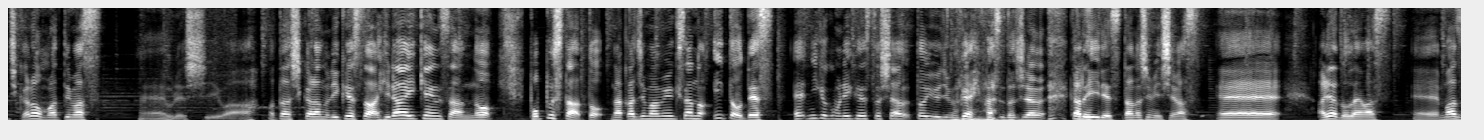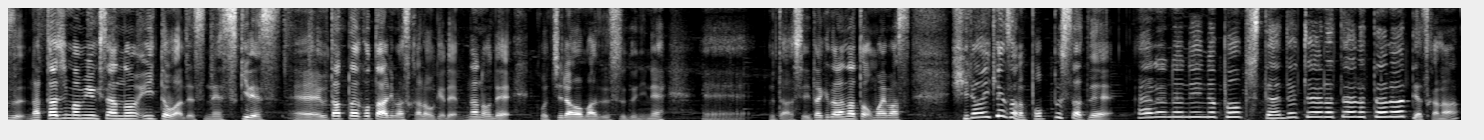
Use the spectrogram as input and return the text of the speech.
力をもらっています。えー嬉しいわ。私からのリクエストは平井堅さんのポップスターと中島みゆきさんの糸です。え、2曲もリクエストしちゃうという自分がいます。どちらかでいいです。楽しみにしてます。えーありがとうございます。えーまず中島みゆきさんの糸はですね好きです、えー歌ったことありますカラオケで。なのでこちらをまずすぐにね、えー歌わせていただけたらなと思います。平井堅さんのポップスターって「あららにのポップスターだたらたらたら」ってやつかな？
